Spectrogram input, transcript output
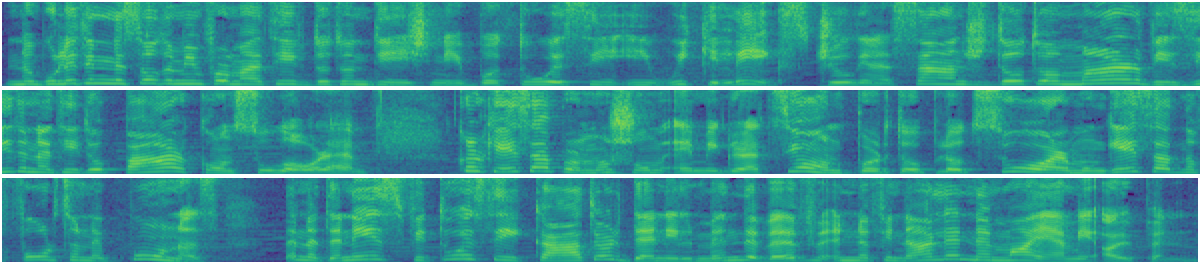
Në buletinin e sotëm informativ do të ndiqni botuesi i WikiLeaks, Julian Assange do të marrë vizitën e tij të parë konsullore. Kërkesa për më shumë emigracion për të plotësuar mungesat në forcën e punës Dhe në tenis, fituesi i katër Daniil Medvedev në finalen e Miami Open.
